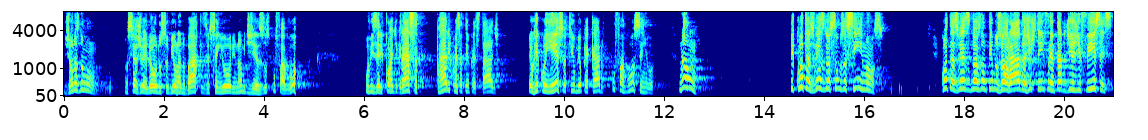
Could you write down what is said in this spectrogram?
Jonas não, não se ajoelhou, não subiu lá no barco e disse: Senhor, em nome de Jesus, por favor, por misericórdia e graça, pare com essa tempestade. Eu reconheço aqui o meu pecado, por favor, Senhor. Não. E quantas vezes nós somos assim, irmãos? Quantas vezes nós não temos orado, a gente tem enfrentado dias difíceis,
